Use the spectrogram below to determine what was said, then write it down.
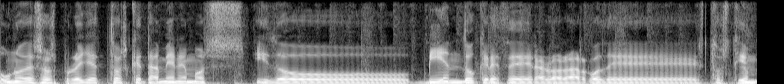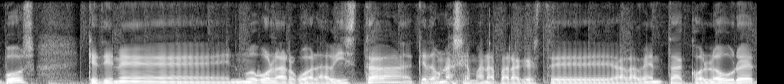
Uno de esos proyectos que también hemos ido viendo crecer a lo largo de estos tiempos, que tiene nuevo largo a la vista, queda una semana para que esté a la venta, Colored,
